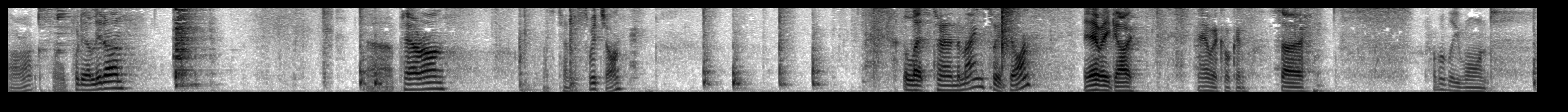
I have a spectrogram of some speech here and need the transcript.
Alright, so we'll put our lid on. Uh, power on. Let's turn the switch on. Let's turn the main switch on. There we go. Now we're cooking. So, probably want... Uh,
